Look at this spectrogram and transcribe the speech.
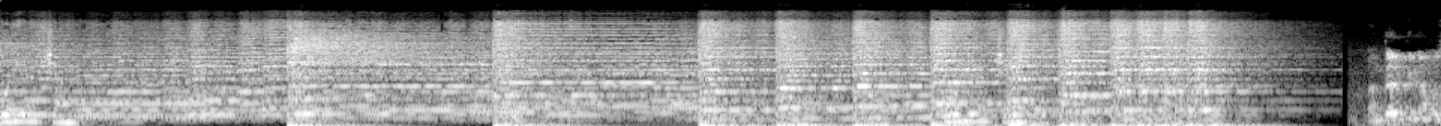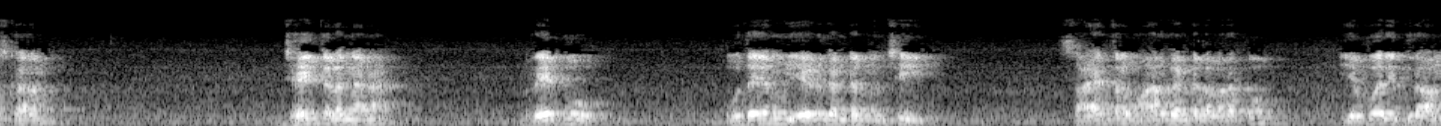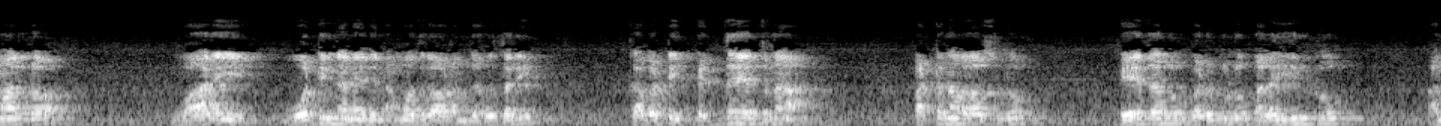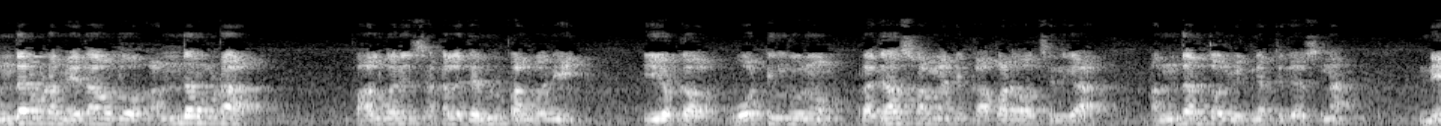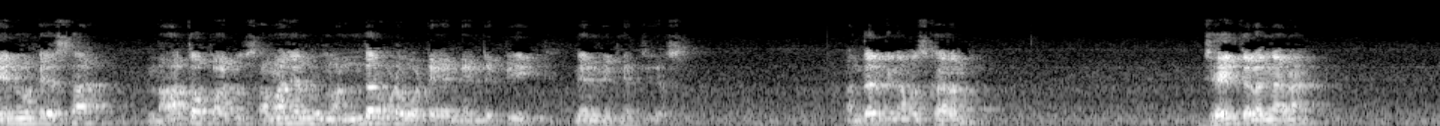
Audio Jungle. Audio Jungle. అందరికీ నమస్కారం జై తెలంగాణ రేపు ఉదయం ఏడు గంటల నుంచి సాయంత్రం ఆరు గంటల వరకు ఎవరి గ్రామాల్లో వారి ఓటింగ్ అనేది నమోదు కావడం జరుగుతుంది కాబట్టి పెద్ద ఎత్తున పట్టణవాసులు పేదలు బడుగులు బలహీనులు అందరూ కూడా మేధావులు అందరూ కూడా పాల్గొని సకల జనులు పాల్గొని ఈ యొక్క ఓటింగును ప్రజాస్వామ్యాన్ని కాపాడవలసిందిగా అందరితో విజ్ఞప్తి చేస్తున్నా. నేను ఓటేస్తా నాతో పాటు సమాజంలో ఉన్న అందరూ కూడా ఓటేయండి అని చెప్పి నేను విజ్ఞప్తి చేస్తున్నా. అందరికీ నమస్కారం. జై తెలంగాణ.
